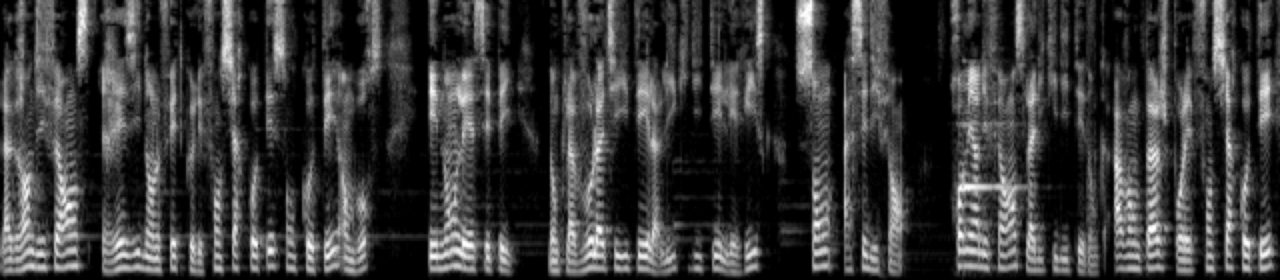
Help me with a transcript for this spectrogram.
La grande différence réside dans le fait que les foncières cotées sont cotées en bourse et non les SCPI. Donc la volatilité, la liquidité, les risques sont assez différents. Première différence, la liquidité. Donc avantage pour les foncières cotées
